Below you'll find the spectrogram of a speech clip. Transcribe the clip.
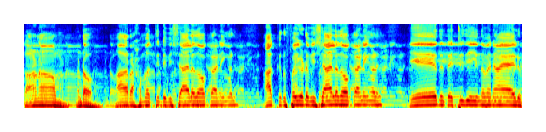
കാണാം. കണ്ടോ? ആ റഹ്മത്തിന്റെ വിശാല നോക്കാൻ നിങ്ങൾ. ആ കൃപയുടെ വിശാല നോക്കാൻ നിങ്ങൾ. ഏത് തെറ്റ് ചെയ്യുന്നവനായാലും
